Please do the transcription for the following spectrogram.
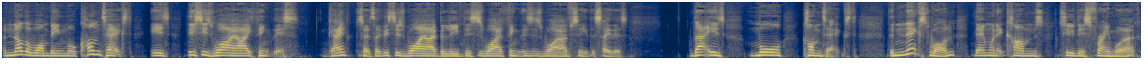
another one being more context is this is why I think this. Okay. So it's like, this is why I believe, this is why I think, this is why I've seen to say this. That is more context. The next one, then, when it comes to this framework,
